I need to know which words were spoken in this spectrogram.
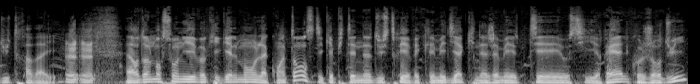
du travail. Mm, mm. Alors dans le morceau on y évoque également l'accointance des capitaines d'industrie avec les médias qui n'a jamais été aussi réelle qu'aujourd'hui.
